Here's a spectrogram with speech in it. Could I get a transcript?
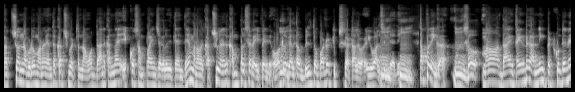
ఖర్చు అన్నప్పుడు మనం ఎంత ఖర్చు పెడుతున్నామో దానికన్నా ఎక్కువ సంపాదించగలిగితే అంటే మనం ఖర్చులు అనేది కంపల్సరీ అయిపోయింది హోటల్కి వెళ్తాం బిల్తో పాటు టిప్స్ కట్టాలి ఇవ్వాల్సిందే అది Hmm. తప్పదు ఇంకా Hmm. సో మనం దానికి తగినట్టుగా అర్నింగ్ పెట్టుకుంటేనే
